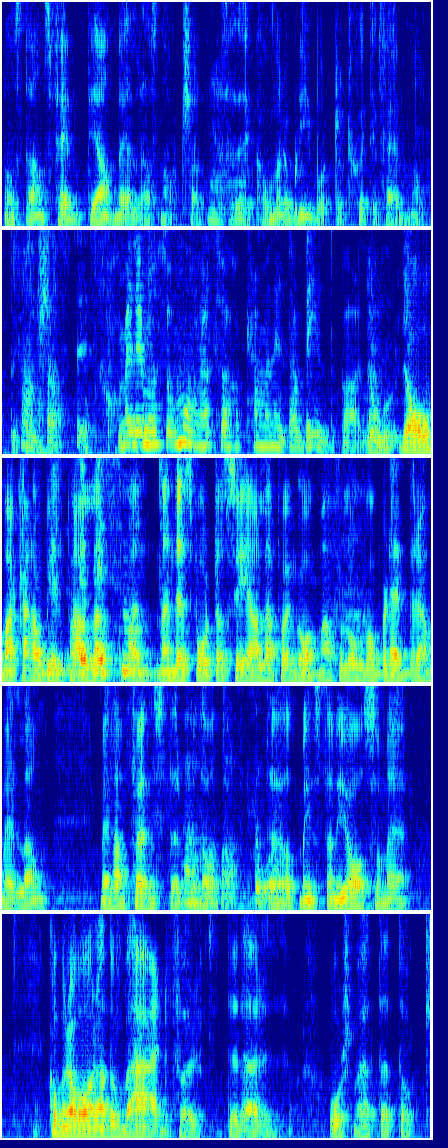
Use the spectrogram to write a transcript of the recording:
någonstans 50 anmälda snart så att Ja. det kommer att bli bortåt 75-80 kanske. Fantastiskt. Men är man så många så kan man inte ha bild på alla. Jo, ja, man kan ha bild på Det alla. blir smått. Men, men det är svårt att se alla på en gång. Man får lov att bläddra mellan, mellan fönster på Jaha. datorn. Eh, Åtminstone jag som är, kommer att vara då värd för det där årsmötet och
